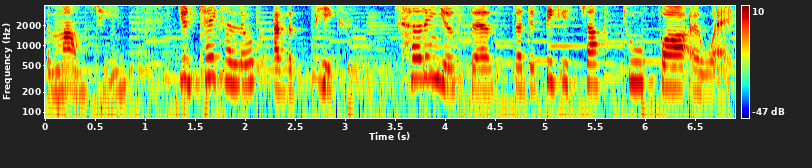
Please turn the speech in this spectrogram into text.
the mountain, you take a look at the peak, telling yourselves that the peak is just too far away.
